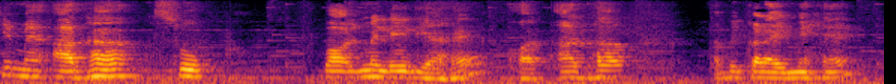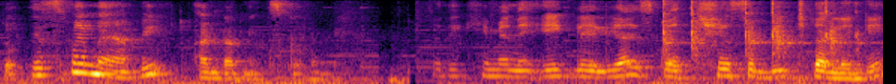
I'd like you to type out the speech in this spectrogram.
देखिए, मैं आधा सूप बाउल में ले लिया है और आधा अभी कढ़ाई में है। तो इसमें मैं अभी अंडा मिक्स करूँगी। तो देखिए, मैंने एक ले लिया, इसको अच्छे से बीट कर लेंगे।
